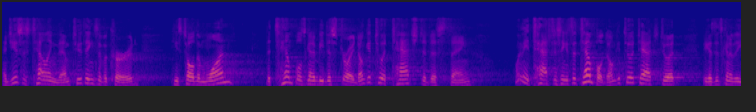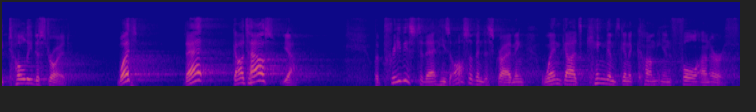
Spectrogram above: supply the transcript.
And Jesus is telling them two things have occurred. He's told them, one, the temple is going to be destroyed. Don't get too attached to this thing. What do you mean attached to this thing? It's a temple. Don't get too attached to it because it's going to be totally destroyed. What? That? God's house? Yeah. But previous to that, he's also been describing when God's kingdom is going to come in full on earth.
